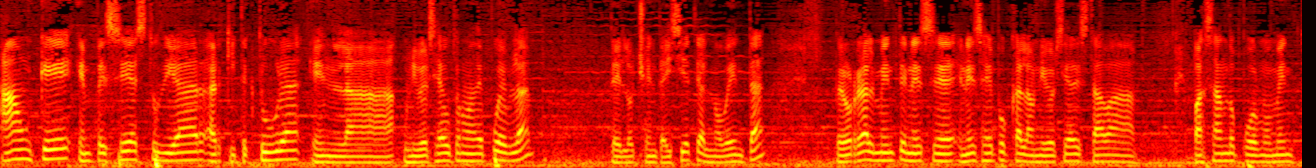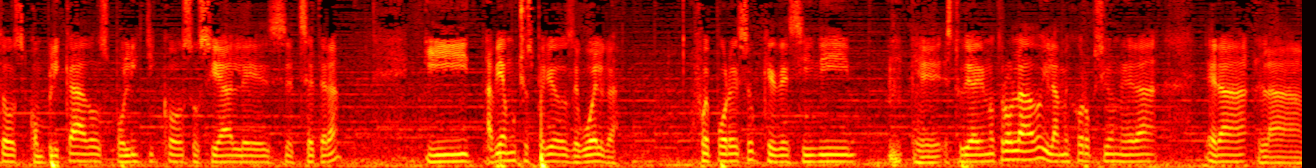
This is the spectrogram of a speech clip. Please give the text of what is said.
aunque empecé a estudiar arquitectura en la Universidad Autónoma de Puebla, del 87 al 90, pero realmente en, ese, en esa época la universidad estaba pasando por momentos complicados, políticos, sociales, etcétera, y había muchos periodos de huelga. Fue por eso que decidí eh, estudiar en otro lado y la mejor opción era era la,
